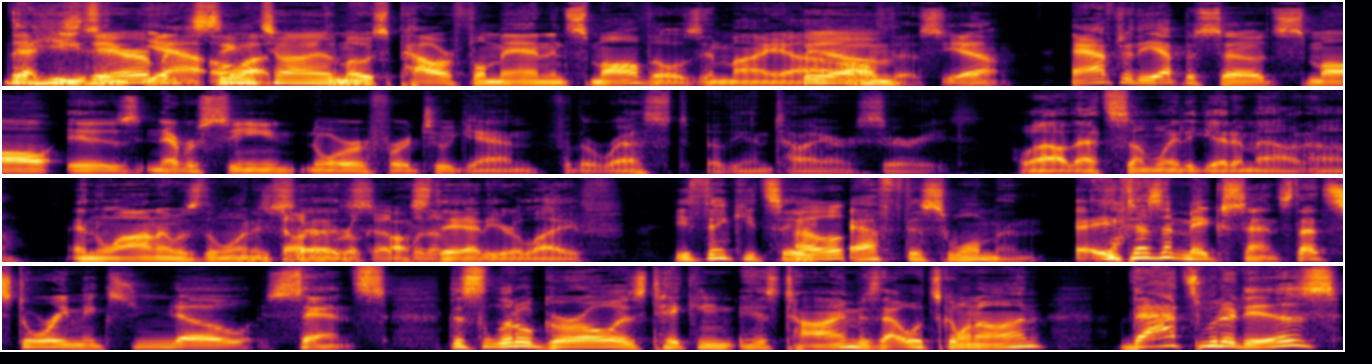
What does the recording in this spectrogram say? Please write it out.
that, he's, in- there, yeah, but at the oh, same uh, time, the most powerful man in Smallville is in my uh, Yeah. office. Yeah. After the episode, Small is never seen nor referred to again for the rest of the entire series. Wow, that's some way to get him out, huh? And Lana was the one who His daughter says, "I'll stay him. out of your life." You think he'd say, I'll- "F this woman"? It doesn't make sense. That story makes no sense. This little girl is taking his time. Is that what's going on? That's what it is.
